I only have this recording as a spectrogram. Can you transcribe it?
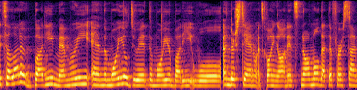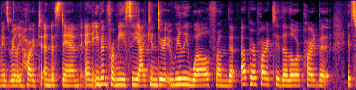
it's a lot of body memory and the more you'll do it, the more your body will understand what's going on. It's normal that the first time is really hard to understand. And even for me, see, I can do it really well from the upper part to the lower part, but it's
